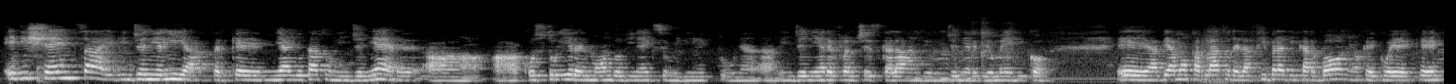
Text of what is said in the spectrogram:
e di, scienza e di ingegneria perché mi ha aiutato un ingegnere a, a costruire il mondo di Nexium e di Nettunia, l'ingegnere Francesca Landi, un ingegnere biomedico e abbiamo parlato della fibra di carbonio che, che, che,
